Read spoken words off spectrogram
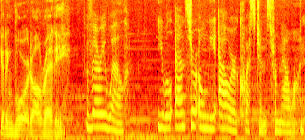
getting bored already. Very well. You will answer only our questions from now on.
